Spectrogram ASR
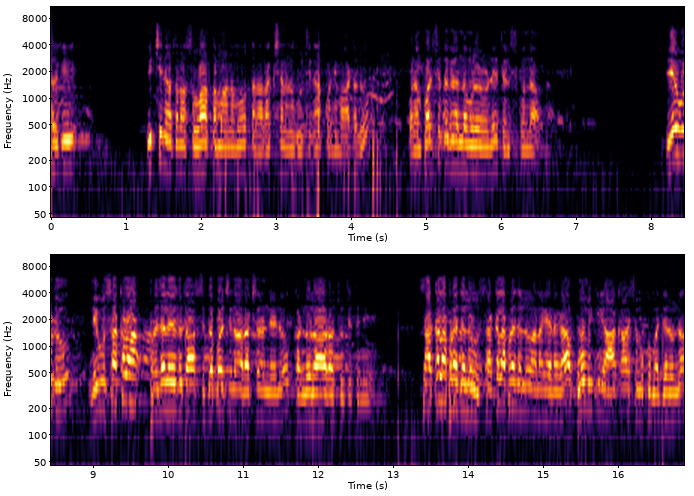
అందరికీ ఇచ్చిన తన సువార్తమానము తన రక్షణను గురించిన కొన్ని మాటలు మనం పరిశుద్ధ గ్రంథముల నుండి తెలుసుకుందాం. దేవుడు నీవు సకల ప్రజల ఎదుట సిద్ధపరిచిన రక్షణ నేను కన్నులారా చూచితిని. సకల ప్రజలు సకల ప్రజలు అనగనగా భూమికి ఆకాశముకు మధ్యనున్న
